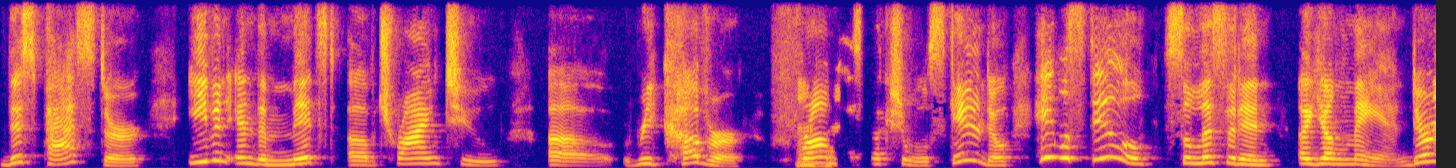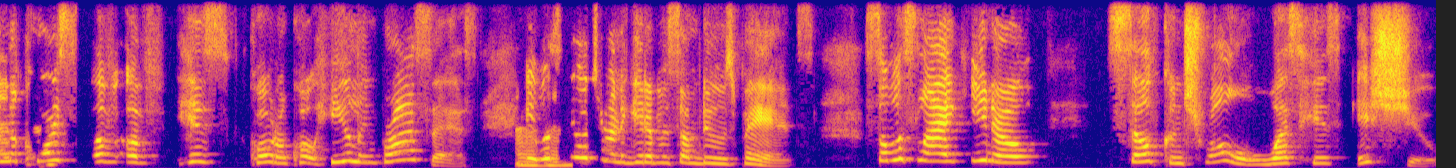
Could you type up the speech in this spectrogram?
this pastor, even in the midst of trying to uh, recover from a sexual scandal, he was still soliciting a young man during the course of, of his quote unquote healing process. He was Mhm. still trying to get up in some dude's pants. So it's like, you know, self-control was his issue.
